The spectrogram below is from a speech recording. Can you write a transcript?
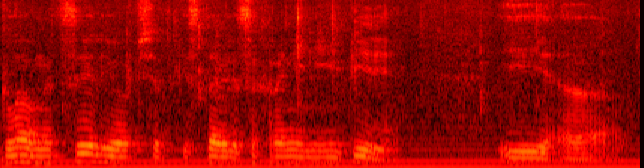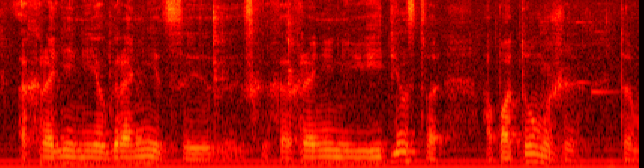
главной целью все-таки ставили сохранение империи. И э, охранение ее границы, охранение ее единства, а потом уже там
